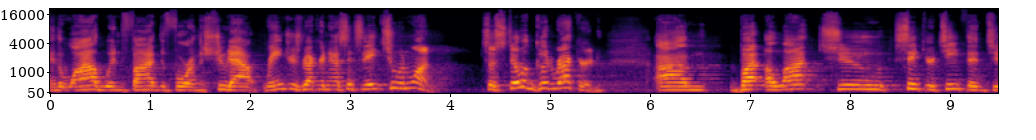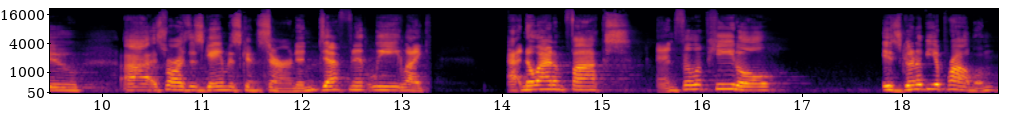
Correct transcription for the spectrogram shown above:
and the Wild win five to four in the shootout. Rangers record now sits at eight two and one, so still a good record, um, but a lot to sink your teeth into uh, as far as this game is concerned, and definitely like no Adam Fox and Filip Chytil is going to be a problem.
